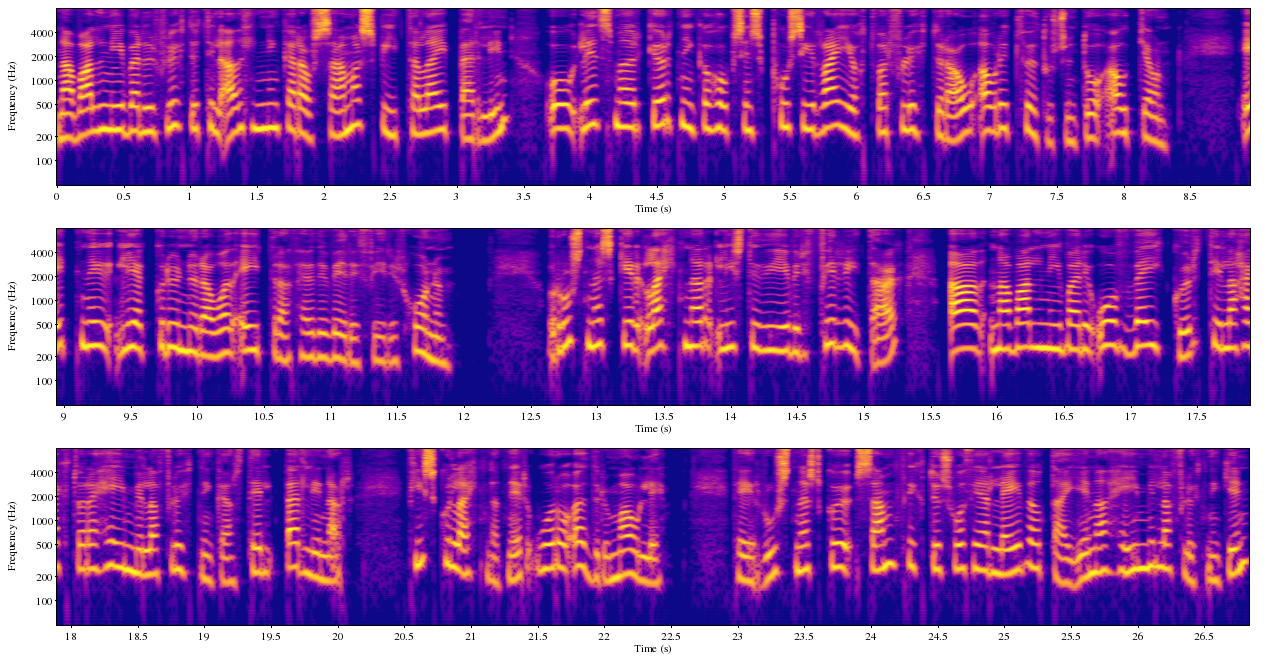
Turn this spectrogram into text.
Navalny verður fluttu til aðlýningar á sama spítala í Berlín og liðsmaður gjörningahópsins Pussy Riot var fluttur á árið 2018. Einnig leik grunur á að eitrað hefði verið fyrir honum. Rúsneskir læknar lístu því yfir fyrr í dag að Navalny væri of veikur til að hægt vera heimila flutningans til Berlínar. Fískulæknarnir voru á öðru máli. Þeir rúsnesku samþyktu svo þegar leið á daginn að heimila flutningin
